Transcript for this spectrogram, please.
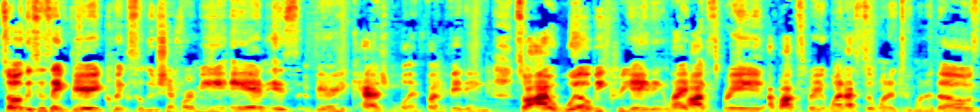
So this is a very quick solution for me and it's very casual and fun fitting. So I will be creating like box braid, a box braid one. I still want to do one of those.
